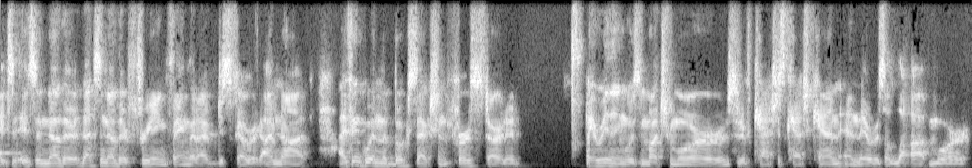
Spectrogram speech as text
it's it's another that's another freeing thing that I've discovered. I'm not. I think when the book section first started, everything was much more sort of catch as catch can, and there was a lot more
